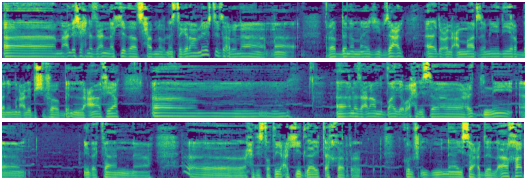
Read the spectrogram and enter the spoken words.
آه معلش إحنا زعلنا كذا أصحابنا في الإنستغرام. ليش تزعلوا؟ لا ما ربنا ما يجيب زعل. ادعو العمار زميلي ربنا يمن عليه بالشفاء وبالعافية. آه آه أنا زعلان متضايق أبغى أحد يساعدني. آه إذا كان آه، أحد يستطيع أكيد لا يتأخر. كل منا يساعد الآخر.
